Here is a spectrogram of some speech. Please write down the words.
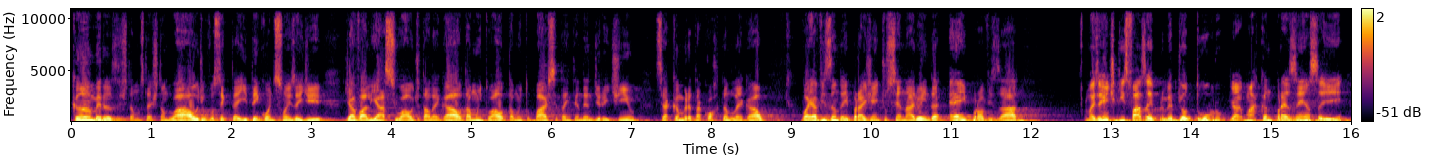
câmeras, estamos testando áudio. Você que está aí tem condições aí de, de avaliar se o áudio está legal, está muito alto, está muito baixo, se está entendendo direitinho, se a câmera está cortando legal. Vai avisando aí para a gente, o cenário ainda é improvisado. Mas a gente quis fazer, primeiro de outubro, já marcando presença aí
